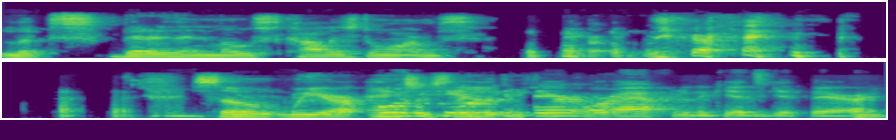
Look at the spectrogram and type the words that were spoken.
Looks better than most college dorms. so we are Before anxiously the kids looking get there, or after the kids get there.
